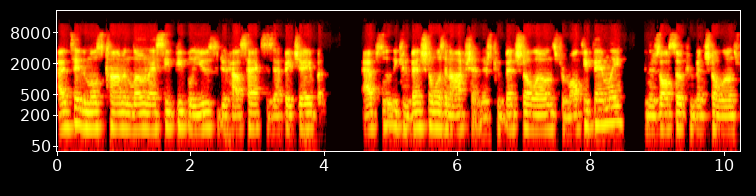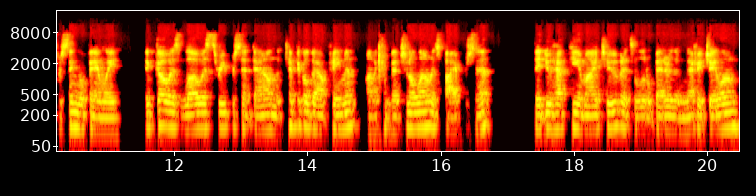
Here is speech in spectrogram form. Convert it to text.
I'd say the most common loan I see people use to do house hacks is FHA, but absolutely conventional is an option. There's conventional loans for multifamily and there's also conventional loans for single family that go as low as 3% down. The typical down payment on a conventional loan is 5%. They do have PMI too, but it's a little better than an FHA loan.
